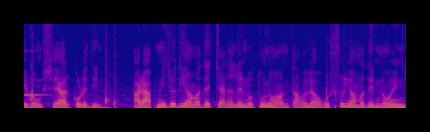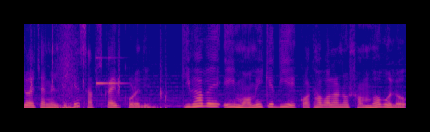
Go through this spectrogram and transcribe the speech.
এবং শেয়ার করে দিন। আর আপনি যদি আমাদের চ্যানেলে নতুন হন, তাহলে অবশ্যই আমাদের নো এনজয় চ্যানেলটিকে সাবস্ক্রাইব করে দিন। কীভাবে এই মমিকে দিয়ে কথা বলানো সম্ভব হলো,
